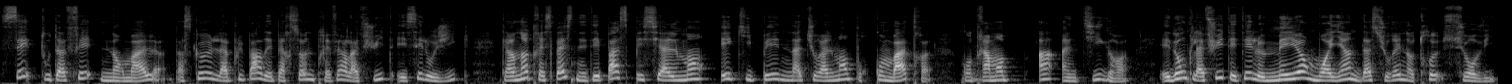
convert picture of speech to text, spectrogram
c'est tout à fait normal, parce que la plupart des personnes préfèrent la fuite, et c'est logique, car notre espèce n'était pas spécialement équipée naturellement pour combattre, contrairement à un tigre, et donc la fuite était le meilleur moyen d'assurer notre survie.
